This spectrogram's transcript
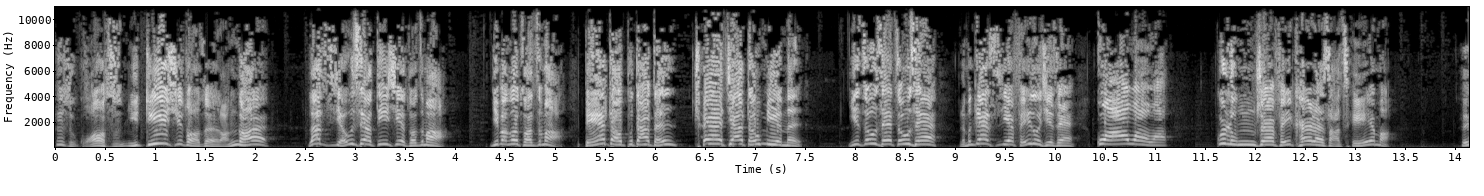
哎这瓜子，你底气爪子？让开！老子就是要底气做子嘛？你把我做子嘛？变道不打灯，全家都灭门。你走噻，走噻，那么赶时间飞过去噻？瓜娃娃，我龙转飞开来啥车嘛？哎，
